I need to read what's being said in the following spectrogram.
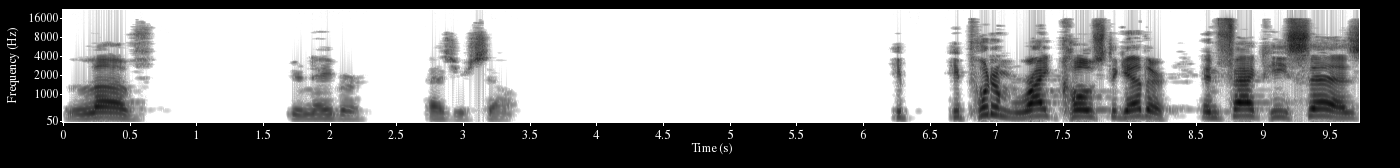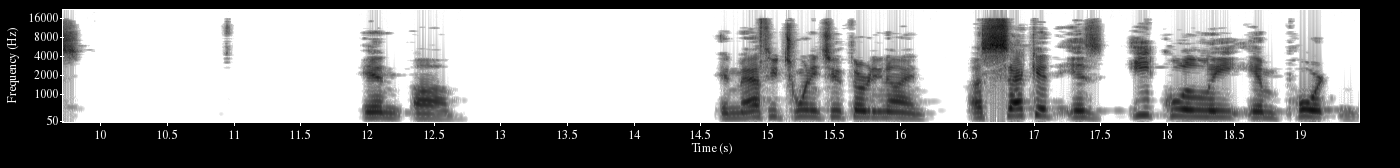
Love your neighbor as yourself. He, he put them right close together. In fact, he says in, um, in Matthew 22, 39, a second is equally important.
